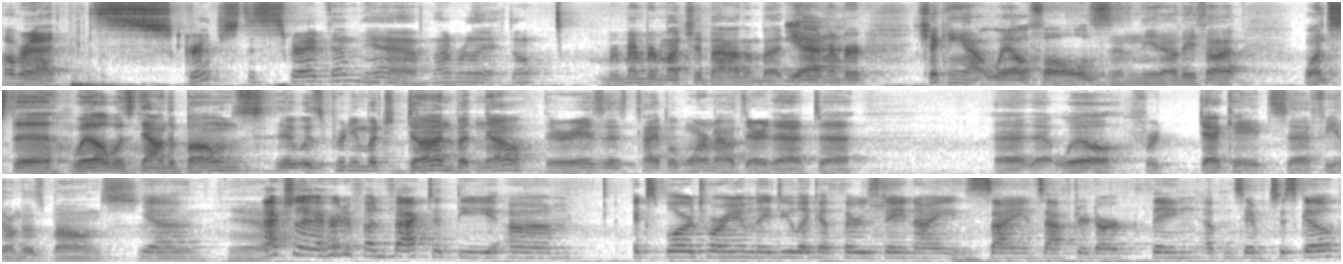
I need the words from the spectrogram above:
over at Scripps described them. Yeah, not really. I don't remember much about them, but yeah, Yeah. I remember checking out whale falls, and you know they thought once the whale was down to bones, it was pretty much done. But no, there is a type of worm out there that uh, uh, that will for decades uh, feed on those bones. Yeah. Yeah. Actually, I heard a fun fact at the um, Exploratorium. They do like a Thursday night science after dark thing up in San Francisco,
